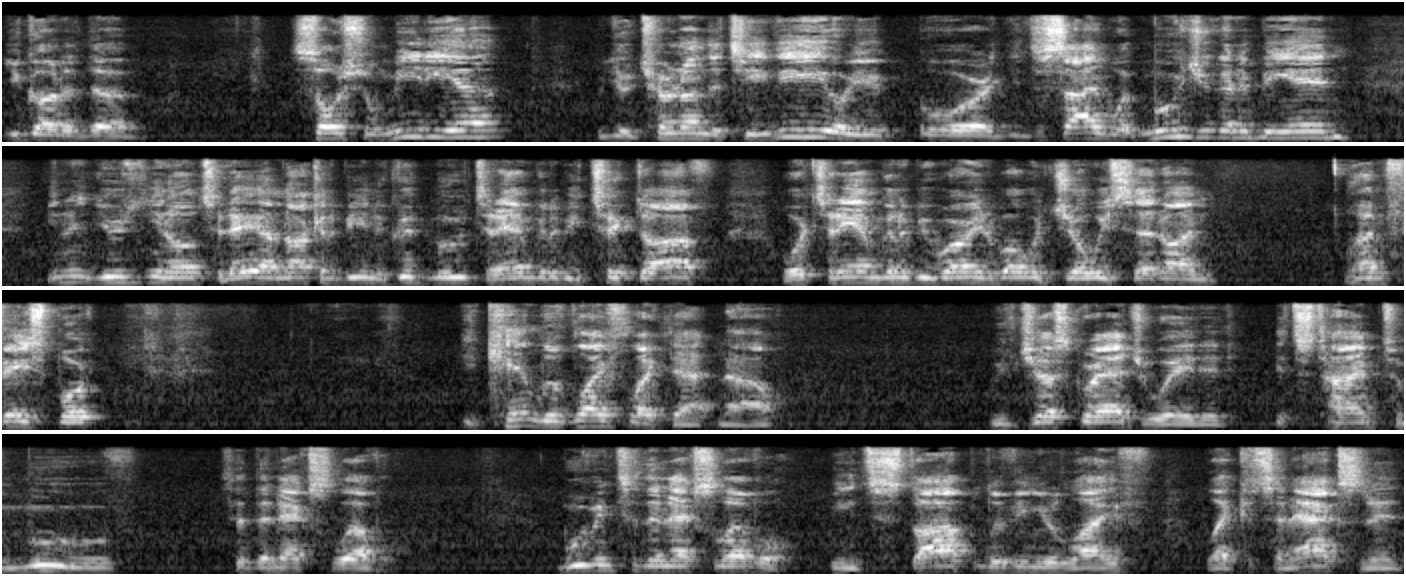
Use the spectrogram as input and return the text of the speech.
you go to the social media, you turn on the TV, or you or you decide what mood you're going to be in. You know, you, you know, today I'm not going to be in a good mood. Today I'm going to be ticked off, or today I'm going to be worrying about what Joey said on on Facebook. You can't live life like that now. We've just graduated. It's time to move to the next level. Moving to the next level means stop living your life like it's an accident.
